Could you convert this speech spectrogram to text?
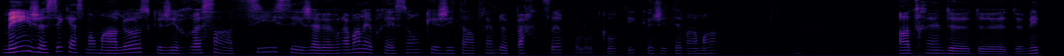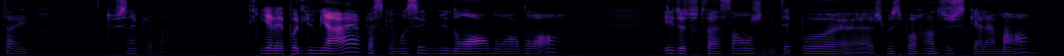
Mais je sais qu'à ce moment-là, ce que j'ai ressenti, c'est que j'avais vraiment l'impression que j'étais en train de partir pour l'autre côté, que j'étais vraiment en train de, de, m'éteindre, tout simplement. Il n'y avait pas de lumière parce que moi, c'est venu noir, noir, noir. Et de toute façon, je n'étais pas, euh, je me suis pas rendue jusqu'à la mort.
